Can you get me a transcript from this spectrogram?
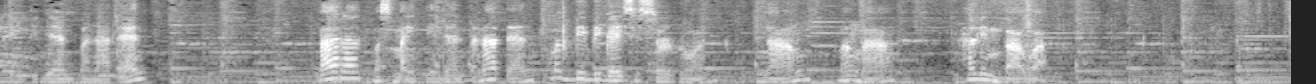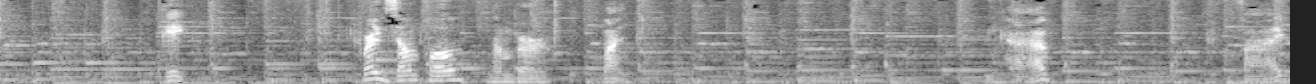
Naiintindihan ba natin? para mas maintindihan pa natin, magbibigay si Sir Ron ng mga halimbawa. Okay. For example, number 1. We have 5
